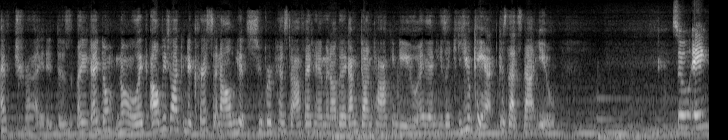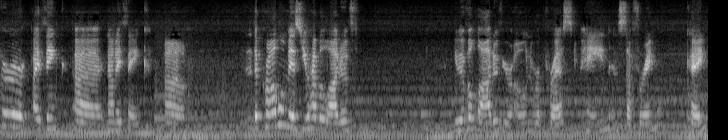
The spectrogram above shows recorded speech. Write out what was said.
I've tried. It does like I don't know. Like I'll be talking to Chris and I'll get super pissed off at him and I'll be like, I'm done talking to you, and then he's like, You can't because that's not you. So anger, I think, uh, not I think. Um, the problem is you have a lot of you have a lot of your own repressed pain and suffering okay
